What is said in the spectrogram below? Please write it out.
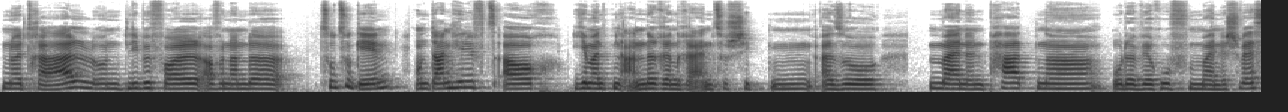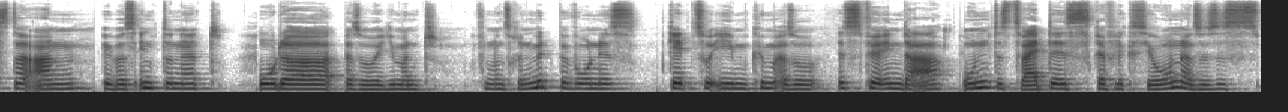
neutral und liebevoll aufeinander zuzugehen. Und dann hilft es auch, jemanden anderen reinzuschicken, also meinen Partner oder wir rufen meine Schwester an übers Internet. Oder also jemand von unseren Mitbewohnern geht zu ihm, also ist für ihn da. Und das zweite ist Reflexion. Also es ist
